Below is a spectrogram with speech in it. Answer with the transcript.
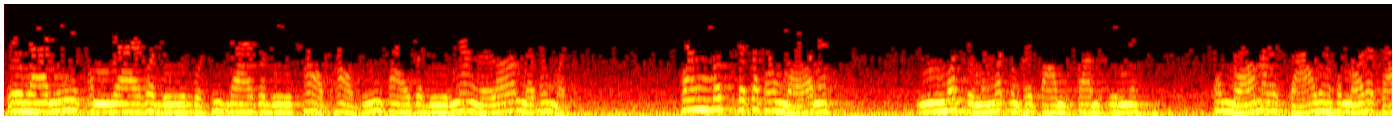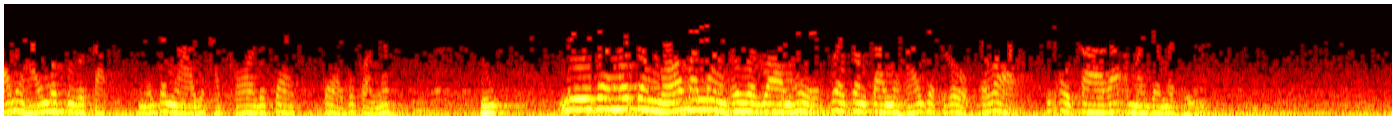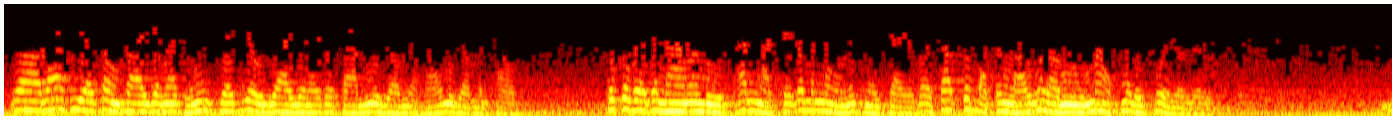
เวลานี้พันยายก็ดีบุตรธิดาก็ดีข้าท่าหญิงชายก็ดีนั่งล้อมเราทั้งหมด ทั้งมดแล้วก็ทั้งหมอนะมีมดเป็นมดมันเคยตามความกินนะ ถ้าหมอมารักษายังถ้าหมอรักษาไม่หายมดมันก็กัดไหนจะงาจะขัดคอจะแก้แก้ซะก่อนนะมีทั้งมดทั้งหมอมานั่งพยาบาลให้เพื่อต้องการหายจากโรค แต่ว่าไอ้การะมันจะมาถึงวาระที่จะต้องตายจะมาถึงจะเยี่ยวยายยังไงก็ตามไม่ยอมหายไม่ยอมมันเท่าทุกเวทนามันบีบท่านหนักแกก็มันนั่งนึกในใจว่าทรัพย์สมบัติทั้งหลายของเรามีมากไม่ได้ช่วยเราเลย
